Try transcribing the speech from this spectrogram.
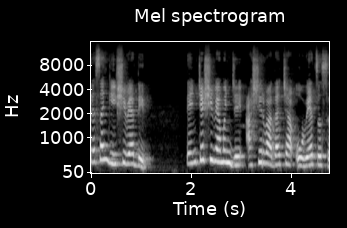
प्रसंगी शिव्या देत. त्यांच्या शिव्या म्हणजे आशीर्वादाच्या ओव्याच असत.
